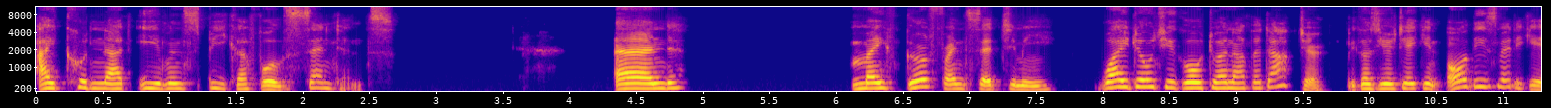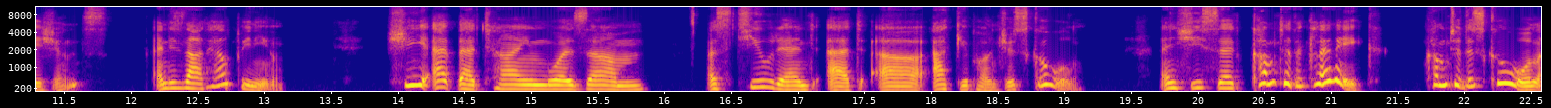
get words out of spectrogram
I could not even speak a full sentence. And my girlfriend said to me, Why don't you go to another doctor? Because you're taking all these medications and it's not helping you. She at that time was um, a student at uh, acupuncture school. And she said, Come to the clinic, come to the school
